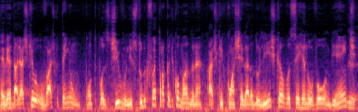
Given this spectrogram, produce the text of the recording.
É verdade, acho que o Vasco tem um ponto positivo nisso tudo que foi a troca de comando, né? Acho que com a chegada do Lisca, você renovou o ambiente,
